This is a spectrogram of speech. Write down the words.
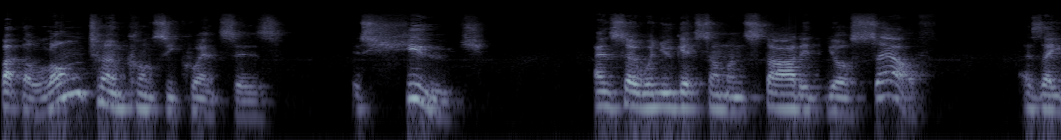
But the long-term consequences is huge. And so when you get someone started yourself as a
